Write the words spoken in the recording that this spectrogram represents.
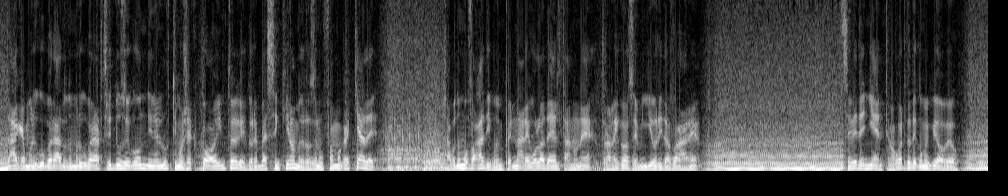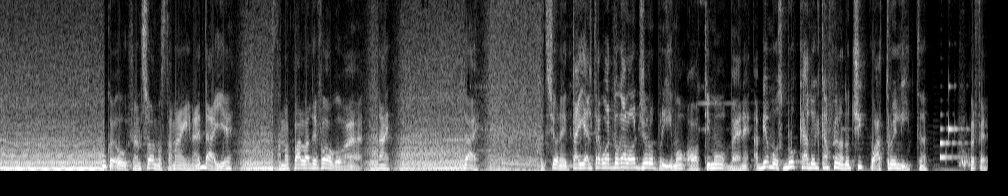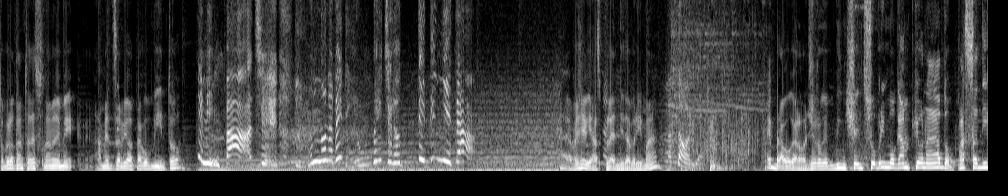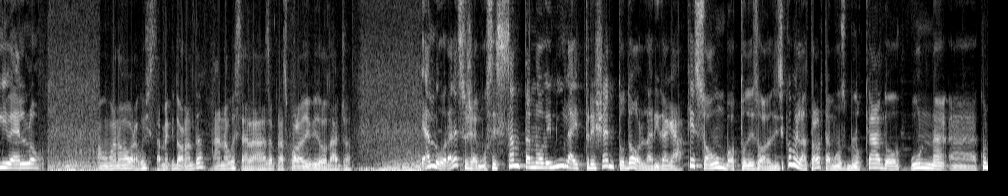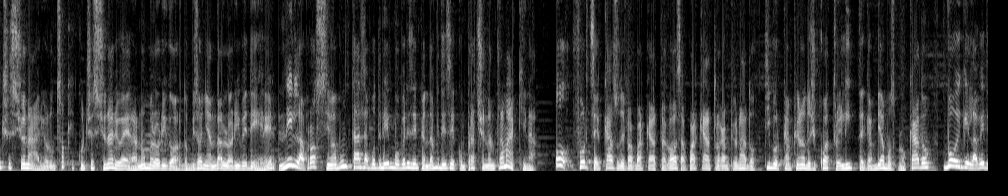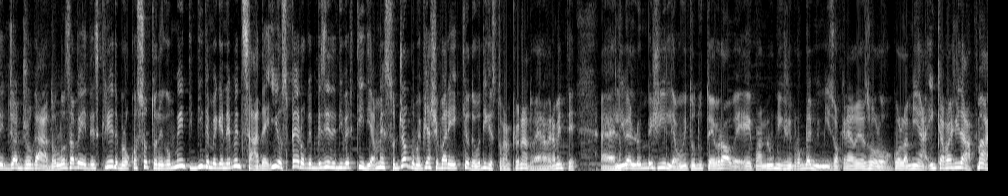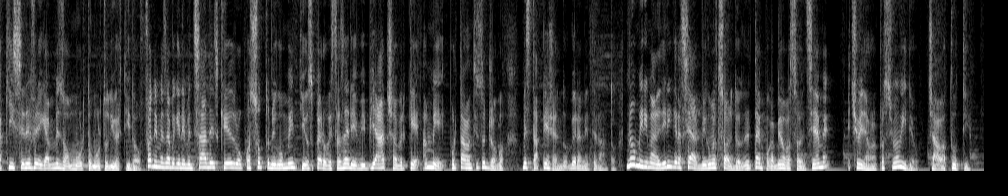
Dai che abbiamo recuperato, dobbiamo recuperare altri due secondi nell'ultimo checkpoint, che dovrebbe essere in chilometro, se non famo cacchiate ce la potremmo fare, tipo impennare con la delta non è tra le cose migliori da fare. Si vede niente, ma guardate come piove, oh. Comunque, oh, c'è un sonno sta macchina, e dai, eh. Stiamo a palla di fuoco, eh. Dai. Dai. Attenzione, taglia il traguardo calogero, primo, ottimo, bene. Abbiamo sbloccato il campionato C4 Elite. Perfetto, però tanto adesso dammi me a mezza piotta convinto. Lasciatemi in pace! Non avete un briciolo di dignità! Eh, facevi la splendida prima, eh? La storia. E bravo Calogero che vince il suo primo campionato, passa di livello. Famo manovra, qui ci sta McDonald's. Ah no, questa è la, sempre la scuola di pilotaggio. E allora adesso abbiamo 69.300 dollari, raga, che sono un botto dei soldi. Siccome l'altra volta abbiamo sbloccato un uh, concessionario, non so che concessionario era, non me lo ricordo, bisogna andarlo a rivedere. Nella prossima puntata potremmo per esempio andare a vedere se comprarci un'altra macchina o forse è il caso di fare qualche altra cosa, qualche altro campionato, tipo il campionato C4 Elite che abbiamo sbloccato? Voi che l'avete già giocato, lo sapete, scrivetemelo qua sotto nei commenti, ditemi che ne pensate, io spero che vi siete divertiti, a me sto gioco mi piace parecchio, devo dire che sto campionato era veramente eh, livello imbecille, abbiamo vinto tutte le prove e gli unici problemi mi sono creati da solo con la mia incapacità, ma chi se ne frega, a me sono molto molto divertito. Fatemi sapere che ne pensate, scrivetelo qua sotto nei commenti, io spero che questa serie vi piaccia perché a me portare avanti questo gioco mi sta piacendo veramente tanto. Non mi rimane di ringraziarvi come al solito del tempo che abbiamo passato insieme e ci vediamo nel prossimo video. Ciao a tutti!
